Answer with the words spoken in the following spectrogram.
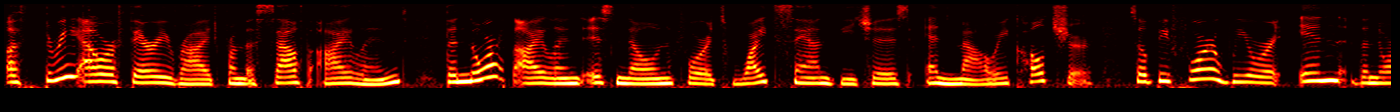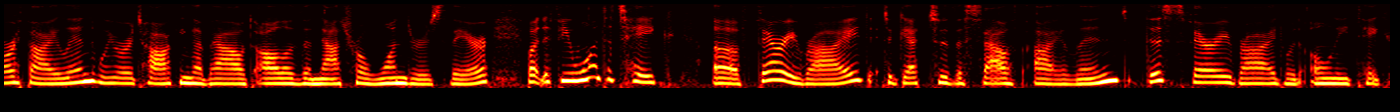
a three hour ferry ride from the South Island, the North Island is known for its white sand beaches and Maori culture. So, before we were in the North Island, we were talking about all of the natural wonders there. But if you want to take a ferry ride to get to the South Island, this ferry ride would only take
